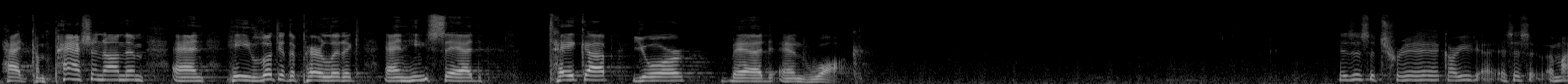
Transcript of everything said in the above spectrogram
had compassion on them and he looked at the paralytic and he said, Take up your bed and walk. Is this a trick? Are you? Is this? A, am I,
